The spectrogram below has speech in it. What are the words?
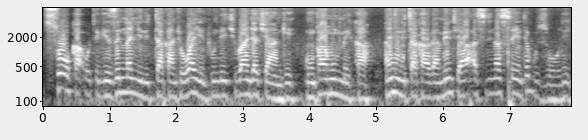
sooka otegeeze nannyini ttaka nti owaayo ntunda ekibanja kyange ompaamu mmeka? Nannyini ttaka agambe nti aa sirina ssente guzooli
